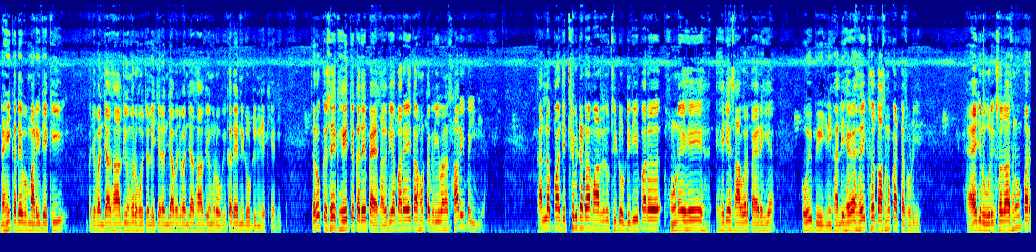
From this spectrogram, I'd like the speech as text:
ਨਹੀਂ ਕਦੇ ਬਿਮਾਰੀ ਦੇਖੀ 55 ਸਾਲ ਦੀ ਉਮਰ ਹੋ ਚੱਲੀ 54 55 ਸਾਲ ਦੀ ਉਮਰ ਹੋ ਗਈ, ਕਦੇ ਇੰਨੀ ਡੋਡੀ ਨਹੀਂ ਦੇਖੀ ਹੈਗੀ। ਚਲੋ ਕਿਸੇ ਖੇਤ 'ਚ ਕਦੇ ਪੈ ਸਕਦੀ ਆ, ਪਰ ਇਹ ਤਾਂ ਹੁਣ ਤਕਰੀਬਨ ਸਾਰੀ ਪਈ ਵੀ ਆ। ਕੱਲ ਆਪਾਂ ਜਿੱਥੇ ਵੀ ਡੰਡਾ ਮਾਰਦੇ ਤੇ ਉੱਥੇ ਡੋਡੀ ਦੀ, ਪਰ ਹੁਣ ਇਹ, ਇਹੋ ਜਿਹੇ ਹਿਸਾਬ ਨਾਲ ਪੈ ਰਹੀ ਆ, ਕੋਈ ਬੀਜ ਨਹੀਂ ਖਾਲੀ ਹੈਗਾ। ਹੈ 110 ਨੂੰ ਘੱਟ ਆ ਥੋੜੀ ਜੀ ਹੈ ਜ਼ਰੂਰ 110 ਨੂੰ, ਪਰ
